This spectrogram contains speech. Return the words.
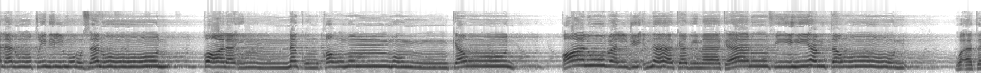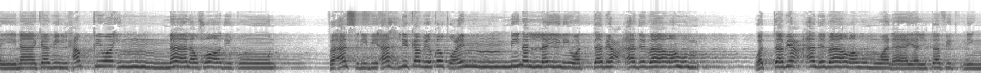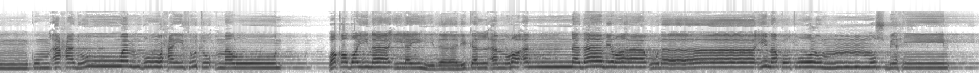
آل لوط المرسلون قال إنكم قوم منكرون قالوا بل جئناك بما كانوا فيه يمترون وأتيناك بالحق وإنا لصادقون فأسر بأهلك بقطع من الليل واتبع أدبارهم واتبع أدبارهم ولا يلتفت منكم أحد وامضوا حيث تؤمرون. وقضينا إليه ذلك الأمر أن دابر هؤلاء مقطوع مصبحين.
